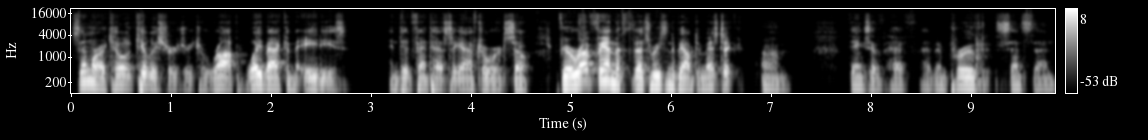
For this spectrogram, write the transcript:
similar Achilles surgery to Rupp way back in the 80s and did fantastic afterwards. So if you're a Rupp fan, that's that's reason to be optimistic. Um, things have, have have improved since then.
